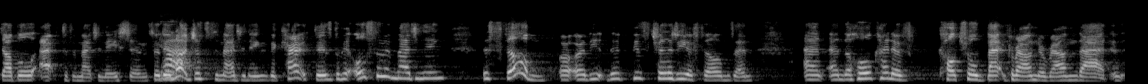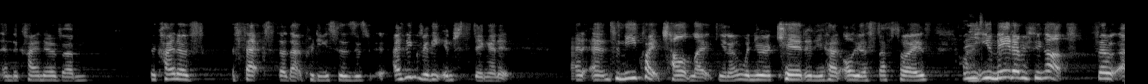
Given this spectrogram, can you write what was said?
double act of imagination. So yeah. they're not just imagining the characters, but they're also imagining this film or, or the, the, this trilogy of films and and and the whole kind of cultural background around that and, and the kind of um, the kind of effects that that produces is I think really interesting and it and, and to me quite childlike you know when you were a kid and you had all your stuffed toys and you, you made everything up. So yeah.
